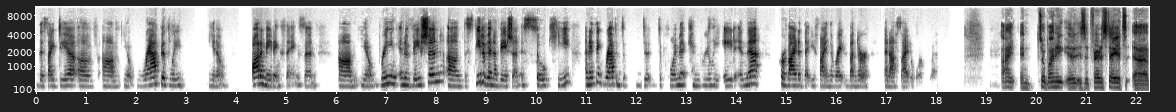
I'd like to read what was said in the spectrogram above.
this idea of um, you know rapidly, you know, automating things and um, you know bringing innovation. Um, the speed of innovation is so key, and I think rapid de de deployment can really aid in that, provided that you find the right vendor and SI to work with. all right. And so, Bonnie, is it fair to say it's uh,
